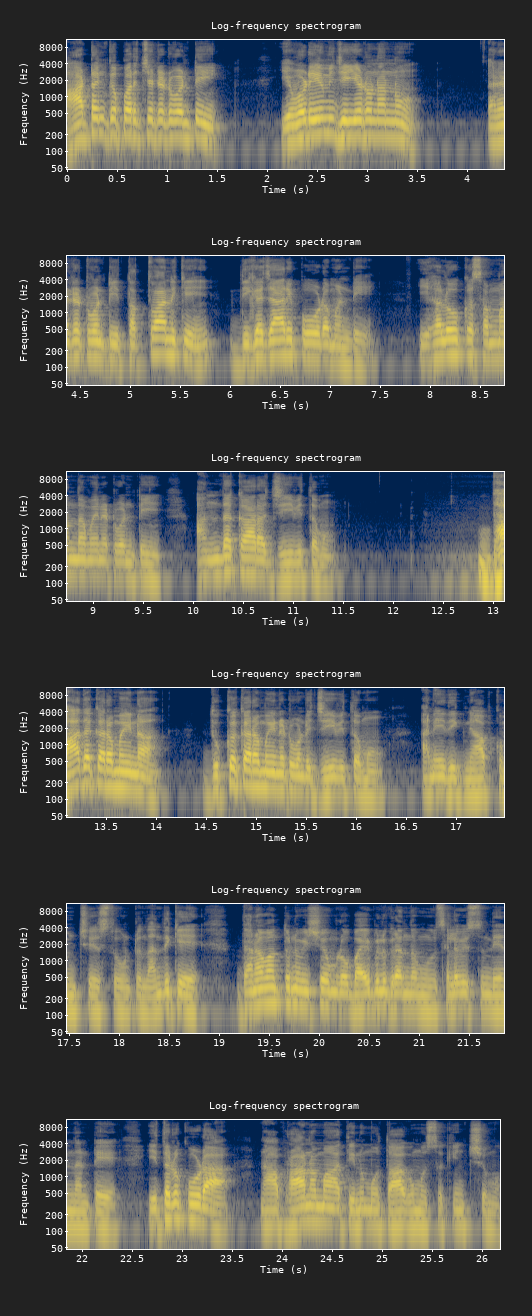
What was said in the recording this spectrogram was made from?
ఆటంకపరిచేటటువంటి ఎవడేమి చేయడు నన్ను అనేటటువంటి తత్వానికి దిగజారిపోవడం అండి ఇహలోక సంబంధమైనటువంటి అంధకార జీవితము. బాధకరమైన దుఃఖకరమైనటువంటి జీవితము. అనేది జ్ఞాపకం చేస్తూ ఉంటుంది. అందుకే ధనవంతుని విషయంలో బైబిల్ గ్రంథము సెలవిస్తుంది ఏంటంటే ఇతడు కూడా నా ప్రాణమా తినుము తాగుము సుఖించుము.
